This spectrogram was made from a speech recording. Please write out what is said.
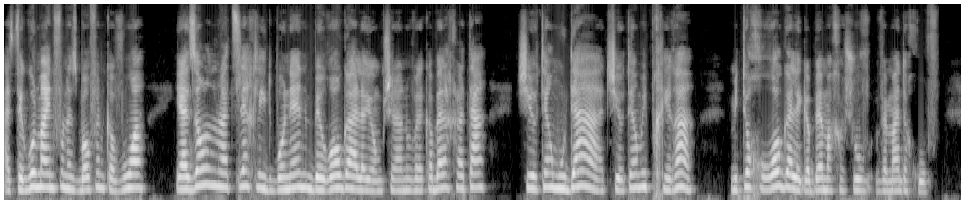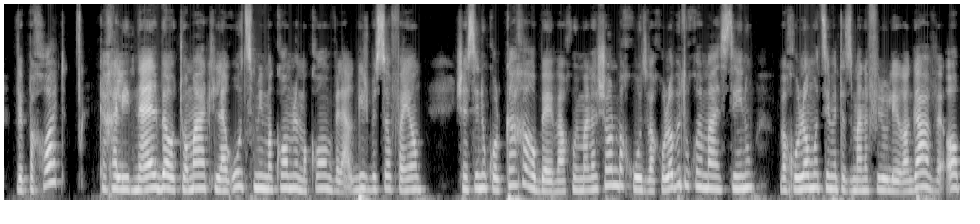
אז תרגול מיינדפולנס באופן קבוע יעזור לנו להצליח להתבונן ברוגע על היום שלנו ולקבל החלטה שהיא יותר מודעת, שהיא יותר מבחירה, מתוך רוגע לגבי מה חשוב ומה דחוף, ופחות ככה להתנהל באוטומט, לרוץ ממקום למקום ולהרגיש בסוף היום שעשינו כל כך הרבה ואנחנו עם הלשון בחוץ ואנחנו לא בטוחים מה עשינו ואנחנו לא מוצאים את הזמן אפילו להירגע והופ,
